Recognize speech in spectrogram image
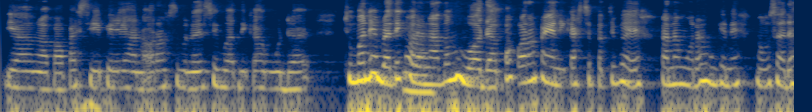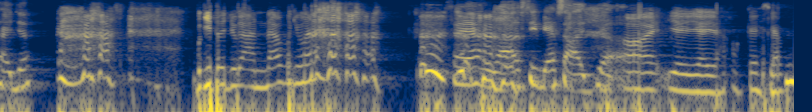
Ya nggak apa-apa sih pilihan orang sebenarnya sih buat nikah muda. Cuman ya berarti Iya. corona tuh membawa dampak orang pengen nikah cepet juga ya. Karena murah mungkin ya. Nggak usah ada hajat. Begitu juga Anda bagaimana? Saya nggak sih biasa aja. Oh, iya iya iya. Oke, siap.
